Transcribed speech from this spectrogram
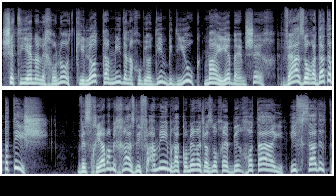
שתהיינה נכונות, כי לא תמיד אנחנו יודעים בדיוק מה יהיה בהמשך. ואז הורדת הפטיש. וזכייה במכרז לפעמים רק אומרת לזוכה, ברכותיי, הפסדת.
